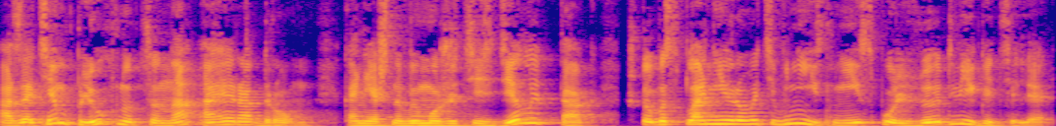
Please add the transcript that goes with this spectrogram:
а затем плюхнуться на аэродром. Конечно, вы можете сделать так, чтобы спланировать вниз, не используя двигателя.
